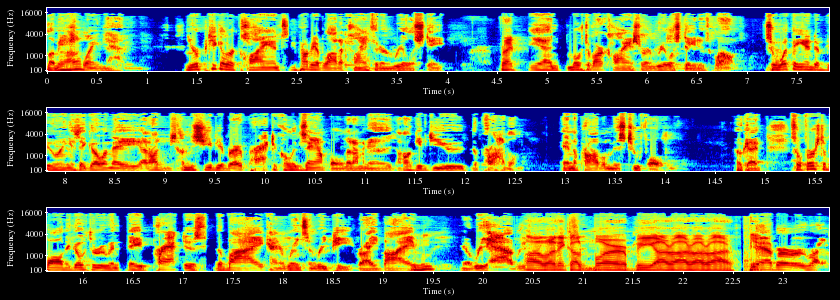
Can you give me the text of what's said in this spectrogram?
Let me Uh-huh. explain that. Your particular clients, you probably have a lot of clients that are in real estate Right. and most of our clients are in real estate as well. So what they end up doing is they go and they, and I'll, I'm just going to give you a very practical example that I'm going to, I'll give to you the problem. And the problem is twofold. Okay. So first of all, they go through and they practice the buy, kind of rinse and repeat, right? Buy, mm-hmm. you know, rehab. Or uh, what are they called? BRR, B R R R R. Yeah, but right.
